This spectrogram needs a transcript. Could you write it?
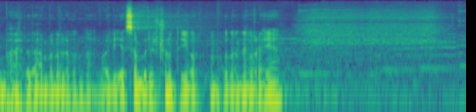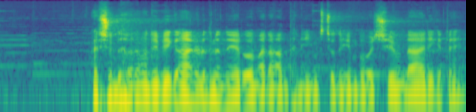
ഭാരതാംബ നൽകുന്ന വലിയ സംരക്ഷണത്തെ ഓർത്ത് നമുക്ക് നന്ദി പറയാം. പരിശുദ്ധ പരമദ്വീപികാരുണത്തിന് നേരവും ആരാധനയും സ്തുതിയും പോഴ്ചയുണ്ടായിരിക്കട്ടെ.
